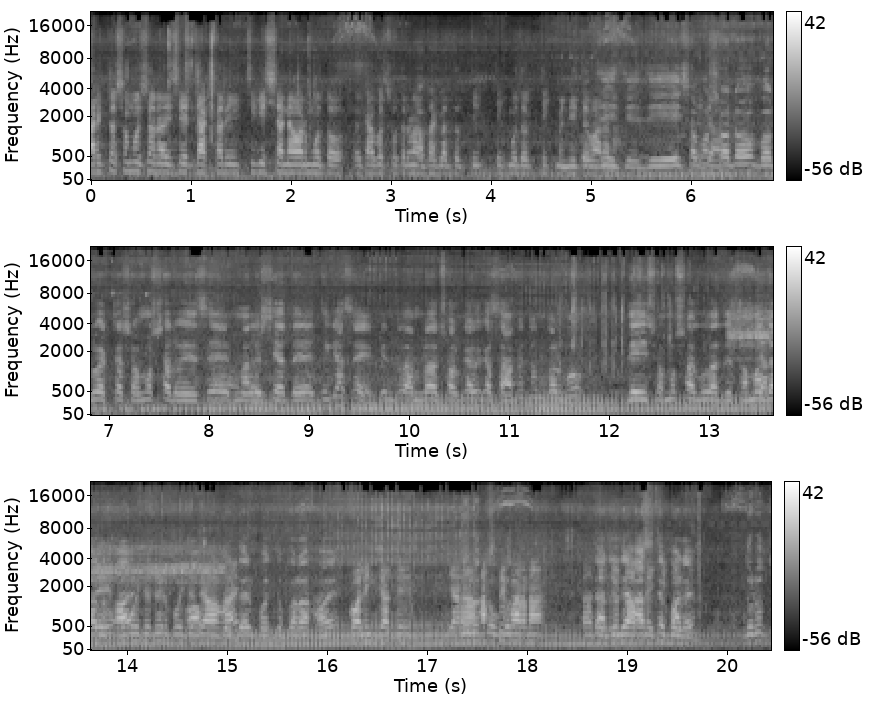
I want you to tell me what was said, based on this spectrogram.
আরেকটা সমস্যা রয়েছে ডাক্তারি চিকিৎসা নেওয়ার মতো কাগজপত্র না থাকলে তো ঠিক মতো ট্রিটমেন্ট নিতে পারে জি জি জি এই সমস্যাটাও বড় একটা সমস্যা রয়েছে মালয়েশিয়াতে ঠিক আছে? কিন্তু আমরা সরকারের কাছে আবেদন করব যে এই সমস্যাগুলো যে সমাধান হয় বৈধ করা হয়। কলিং যাতে যারা আসতে পারে না তাদের জন্য আসতে পারে। দ্রুত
